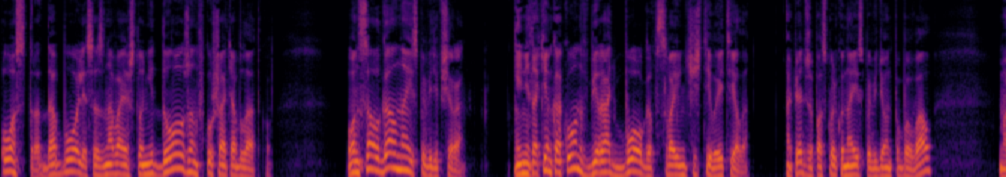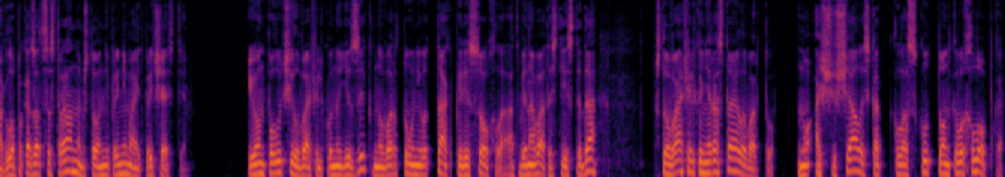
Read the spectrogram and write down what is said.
остро, до боли, сознавая, что не должен вкушать обладку. Он солгал на исповеди вчера. и не таким, как он, вбирать Бога в свое нечестивое тело. Опять же, поскольку на исповеди он побывал, могло показаться странным, что он не принимает причастия. И он получил вафельку на язык, но во рту у него так пересохло от виноватости и стыда, что вафелька не растаяла во рту, но ощущалась, как лоскут тонкого хлопка.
